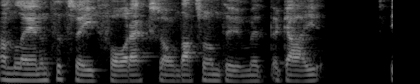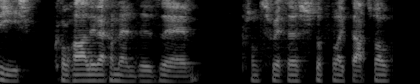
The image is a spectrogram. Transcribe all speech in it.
I'm learning to trade forex. So that's what I'm doing with a guy. He's come highly recommended um, from Twitter stuff like that. So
